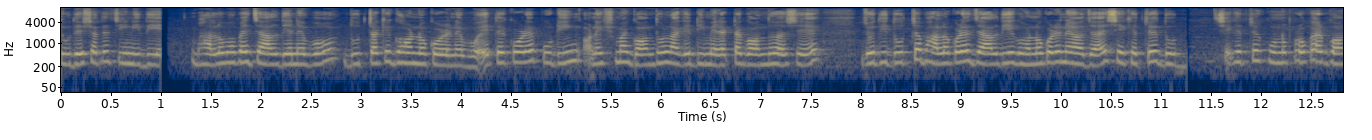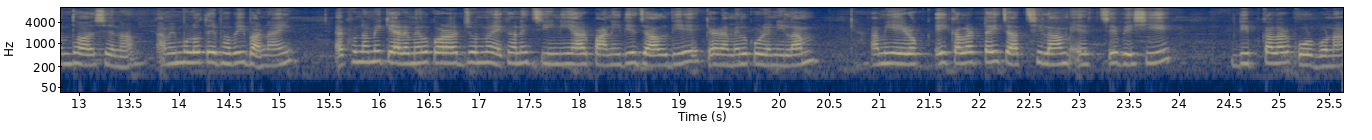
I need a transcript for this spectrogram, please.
দুধের সাথে চিনি দিয়ে ভালোভাবে জাল দিয়ে নেব, দুধটাকে ঘন করে নেব। এতে করে পুডিং অনেক সময় গন্ধ লাগে, ডিমের একটা গন্ধ আসে। যদি দুধটা ভালো করে জাল দিয়ে ঘন করে নেওয়া যায়, সেক্ষেত্রে দুধ, সেক্ষেত্রে কোনো প্রকার গন্ধ আসে না। আমি মূলত এভাবেই বানাই। এখন আমি ক্যারামেল করার জন্য এখানে চিনি আর পানি দিয়ে জাল দিয়ে ক্যারামেল করে নিলাম। আমি এরক এই কালারটাই চাচ্ছিলাম, এর চেয়ে বেশি ডিপ কালার করব না।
